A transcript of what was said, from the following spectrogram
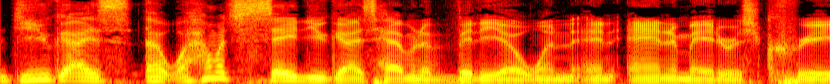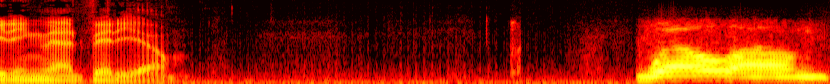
do you guys? Uh, how much say do you guys have in a video when an animator is creating that video? Well, um,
